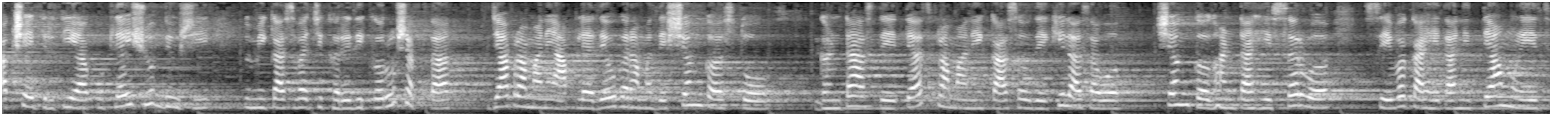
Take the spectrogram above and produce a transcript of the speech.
अक्षय तृतीया कुठल्याही शुभ दिवशी तुम्ही कासवाची खरेदी करू शकता ज्याप्रमाणे आपल्या देवघरामध्ये शंख असतो घंटा असते त्याचप्रमाणे कासव देखील असावं. शंख घंटा हे सर्व सेवक आहेत आणि त्यामुळेच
